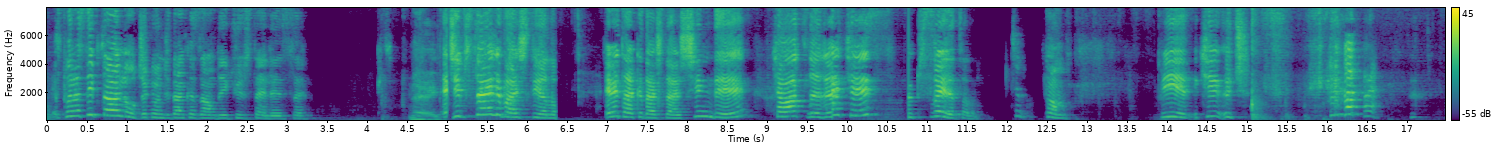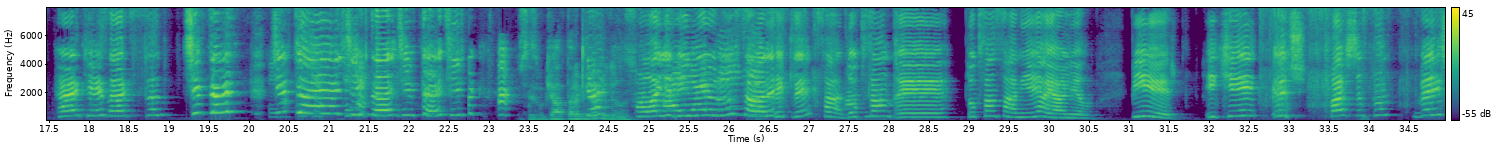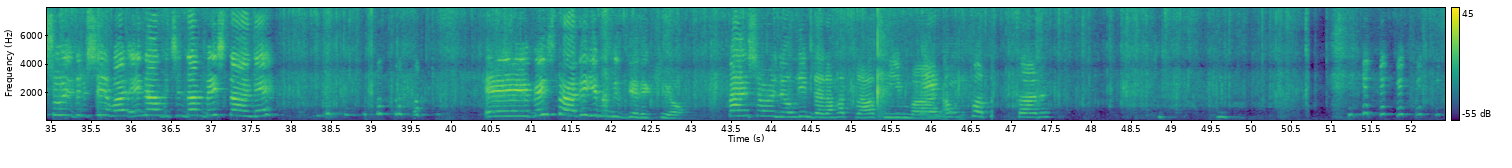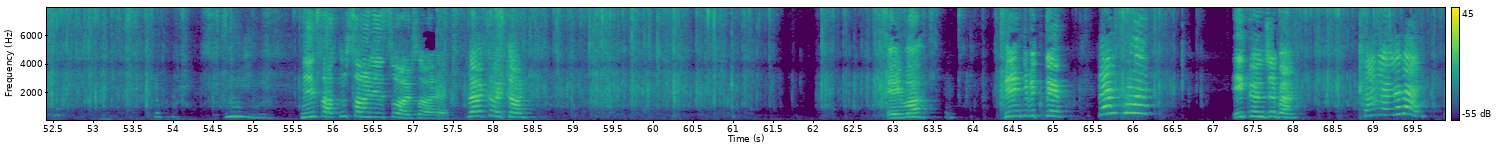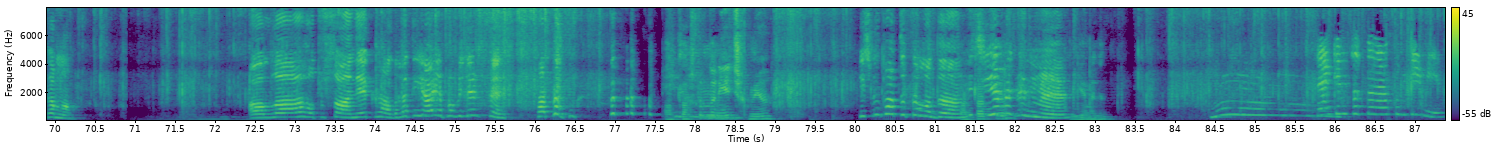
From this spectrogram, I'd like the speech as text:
E, Parası iptal olacak önceden kazandığı 200 TL'si. Ne? Cipslerle başlayalım. Evet arkadaşlar şimdi kağıtları herkes sırayla atalım. Tamam. Tamam. 1, 2, 3. Herkes açsın. Çifter, çifter, çifter, çifter, çifter. Siz bu kağıtları biliyor muydunuz? Hayır bilmiyoruz. Sare bekle. Sa- 90 eee 90 saniyeye ayarlayalım. 1 2 3 başlasın ve şöyle de bir şey var. En az içinden 5 tane eee 5 tane yememiz gerekiyor. Ben şöyle alayım da rahat rahat yiyeyim bari. Ben de. Ama Sare. Neyse 60 saniyesi var Sare. Ver karton. Eyvah. Benimki bitti. Ben bunu. İlk önce ben. Sonra da ben. Tamam. Allah 30 saniye kaldı. Hadi ya yapabilirsin. Patlat. Patlattım da niye çıkmıyor? Hiç mi patlatamadın? Hiç Patlattım. yemedin mi? Yemedim. Hmm. Ben kendi tuttuğunu yapabilir miyim?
